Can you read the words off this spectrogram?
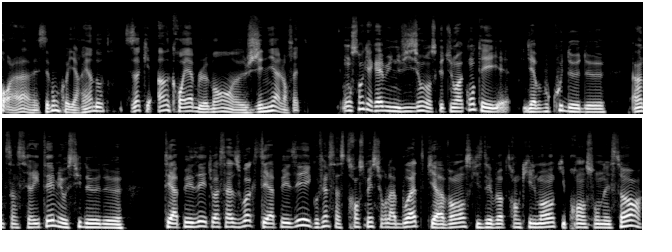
oh là là, c'est bon quoi, il y a rien d'autre. C'est ça qui est incroyablement euh, génial en fait. On sent qu'il y a quand même une vision dans ce que tu nous racontes et il y a beaucoup de de un de sincérité mais aussi de, de t'es apaisé, tu vois, ça se voit que t'es apaisé et qu'au final ça se transmet sur la boîte qui avance, qui se développe tranquillement, qui prend son essor.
